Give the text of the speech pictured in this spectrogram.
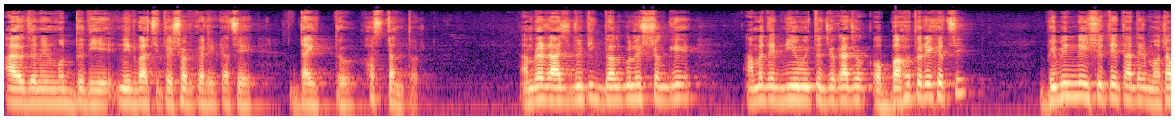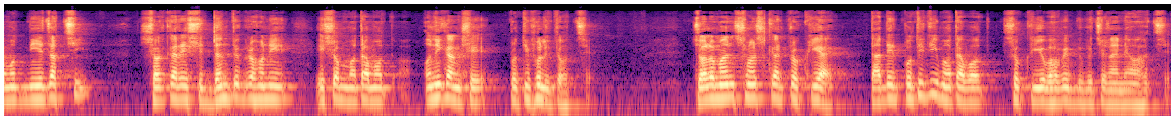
আয়োজনের মধ্য দিয়ে নির্বাচিত সরকারের কাছে দায়িত্ব হস্তান্তর। আমরা রাজনৈতিক দলগুলোর সঙ্গে আমাদের নিয়মিত যোগাযোগ অব্যাহত রেখেছি। বিভিন্ন ইস্যুতে তাদের মতামত নিয়ে যাচ্ছি। সরকারের সিদ্ধান্ত গ্রহণে এসব মতামত অনেকাংশে প্রতিফলিত হচ্ছে। চলমান সংস্কার প্রক্রিয়ায় তাদের প্রতিটি মতামত সক্রিয়ভাবে বিবেচনায় নেওয়া হচ্ছে।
